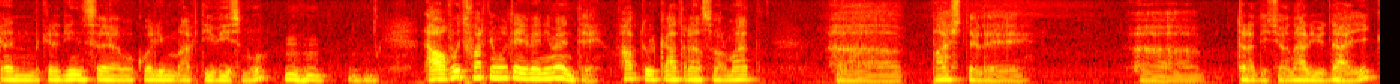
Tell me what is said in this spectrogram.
în credință ocolim activismul, uh-huh, uh-huh. au avut foarte multe evenimente. Faptul că a transformat uh, Paștele uh, tradițional iudaic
